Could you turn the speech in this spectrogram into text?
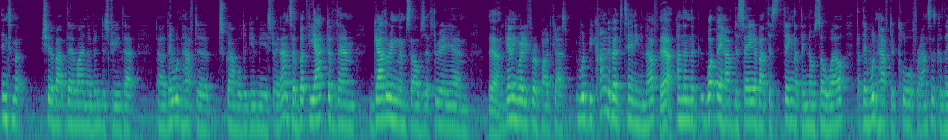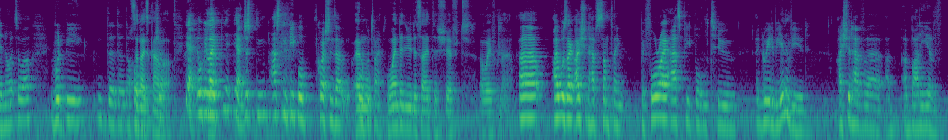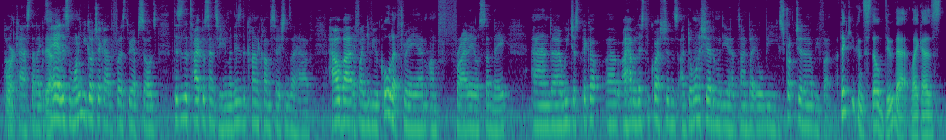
intimate shit about their line of industry that uh, they wouldn't have to scramble to give me a straight answer. But the act of them gathering themselves at 3 a.m. Yeah. getting ready for a podcast would be kind of entertaining enough. Yeah. And then the, what they have to say about this thing that they know so well that they wouldn't have to claw for answers because they know it so well would be the the, the It's whole a nice show. combo. Yeah, it would be Yeah. like yeah, just asking people questions at And awkward times. when did you decide to shift away from that? Uh, I was like, I should have something before I ask people to agree to be interviewed. I should have a, a, a body of. Podcast that I could Yeah. say, hey, listen, why don't you go check out the first three episodes? This is the type of sense of humor. These are the kind of conversations I have. How about if I give you a call at 3 a.m. on Friday or Sunday, and uh, we just pick up? Uh, I have a list of questions. I don't want to share them with you ahead of time, but it will be structured and it'll be fun. I think you can still do that, like as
